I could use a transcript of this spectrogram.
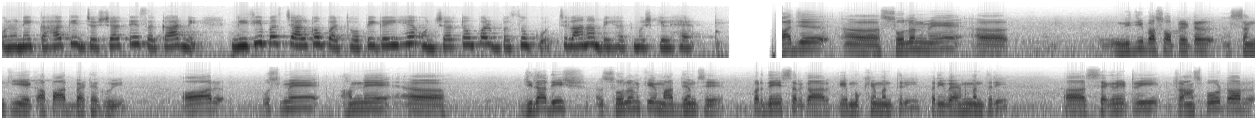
उन्होंने कहा कि जो शर्तें सरकार ने निजी बस चालकों पर थोपी गई हैं उन शर्तों पर बसों को चलाना बेहद मुश्किल है। आज आ, सोलन में आ, निजी बस ऑपरेटर संघ की एक आपात बैठक हुई और उसमें हमने जिलाधीश सोलन के माध्यम से प्रदेश सरकार के मुख्यमंत्री परिवहन मंत्री सेक्रेटरी ट्रांसपोर्ट और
